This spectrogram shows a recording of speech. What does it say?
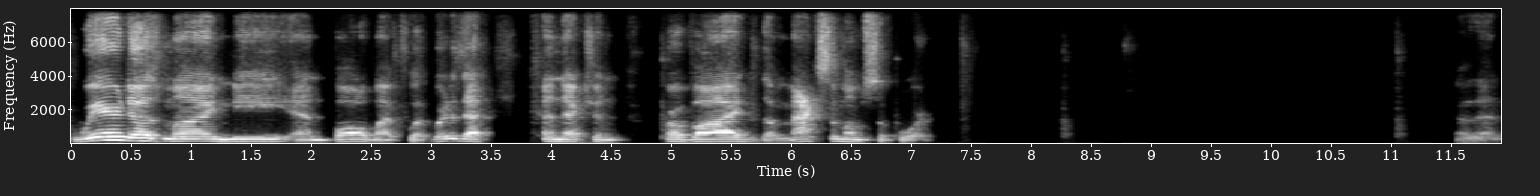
Where does my knee and ball of my foot, where does that connection provide the maximum support? And then,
